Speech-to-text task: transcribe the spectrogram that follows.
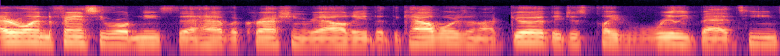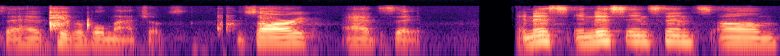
everyone in the fantasy world needs to have a crashing reality that the Cowboys are not good. They just played really bad teams that have favorable matchups. I'm sorry, I had to say it. In this in this instance, um,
